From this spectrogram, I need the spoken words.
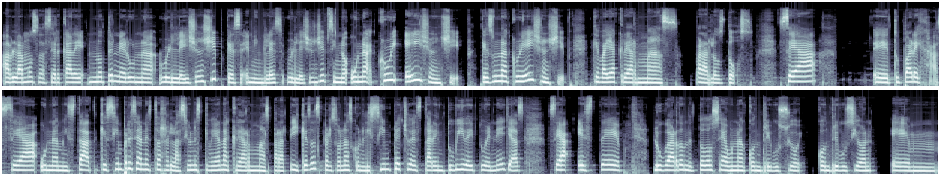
hablamos acerca de no tener una relationship, que es en inglés relationship, sino una creationship, que es una creationship que vaya a crear más para los dos. Sea eh, tu pareja, sea una amistad, que siempre sean estas relaciones que vayan a crear más para ti, que esas personas con el simple hecho de estar en tu vida y tú en ellas, sea este lugar donde todo sea una contribución, em,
